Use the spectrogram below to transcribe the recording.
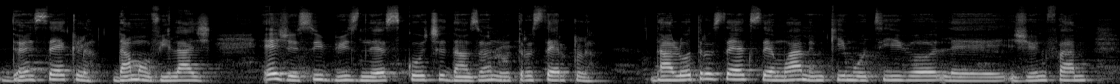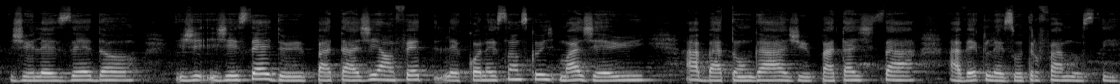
d'un cercle dans mon village et je suis business coach dans un autre cercle. Dans l'autre cercle, c'est moi-même qui motive les jeunes femmes je les aide j'essaie de partager en fait les connaissances que moi j'ai eues à Batonga. Je partage ça avec les autres femmes aussi.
